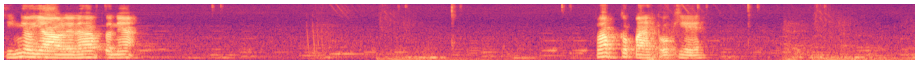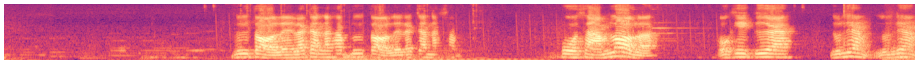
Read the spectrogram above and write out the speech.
ทิ้งยาวๆเลยนะครับ ตอนเนี้ยปั๊บเข้าไป โอเคลุยต่อเลยแล้วกันนะครับลุยต่อเลยแล้วกันนะครับ โผล่สามรอบเหรอ โอเคเกลือ รู้เรื่อง รู้เรื่อง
